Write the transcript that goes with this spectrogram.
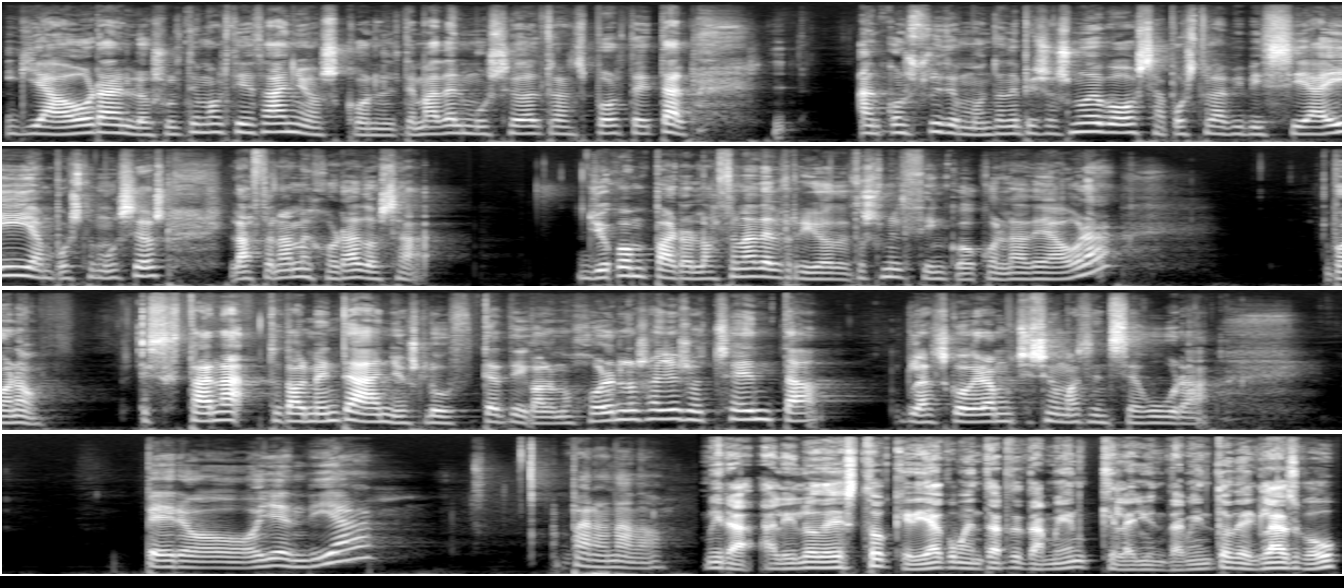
y ahora en los últimos 10 años con el tema del Museo del Transporte y tal, han construido un montón de pisos nuevos, se ha puesto la BBC ahí, han puesto museos, la zona ha mejorado. O sea, yo comparo la zona del río de 2005 con la de ahora, bueno, están totalmente a años luz. Te digo, a lo mejor en los años 80 Glasgow era muchísimo más insegura, pero hoy en día, para nada. Mira, al hilo de esto, quería comentarte también que el ayuntamiento de Glasgow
